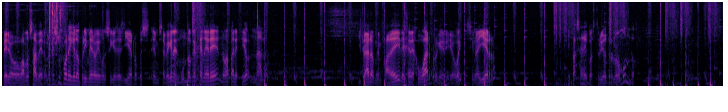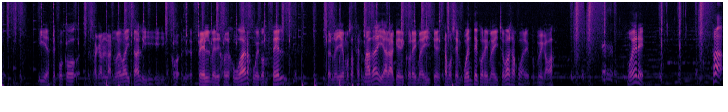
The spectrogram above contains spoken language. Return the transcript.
pero vamos a ver, ¿no se supone que lo primero que consigues es hierro? Pues em, se ve que en el mundo que generé no apareció nada. Y claro, me enfadé y dejé de jugar porque digo, uy, si no hay hierro. Y pasé de construir otro nuevo mundo. Y hace poco sacaron la nueva y tal, y Cell me dejó de jugar, jugué con Cell, pero no llegamos a hacer nada, y ahora que Corey que estamos en puente, Corey me ha dicho, vamos a jugar, pues venga, va. ¡Muere! ¡Ja!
